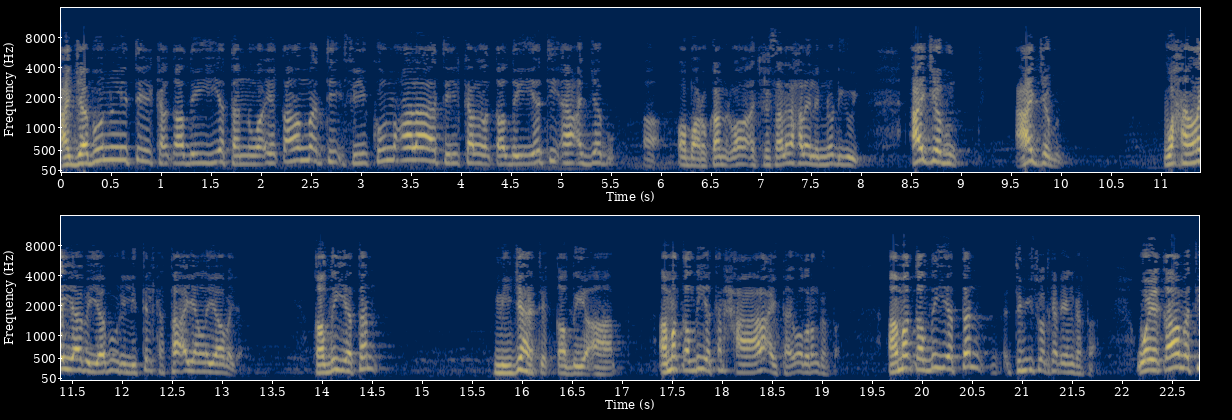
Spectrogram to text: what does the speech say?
cajabun litilka qadiyatan waiqaamati fiikum calaa tilka alqadiyati acjabu oo baro kamil waa risaalada xalay lainoo dhigi wey cajabun cajabun waxaan la yaabayaa bu ihi litilka taa ayaan la yaabaya qadiyatan min jihati qadiya ahaan ama qadiyatan xaalo ay tahay waad odhan karta. Ama qadiyatan tamyiis waad ka dhigan kartaa wa iqaamati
